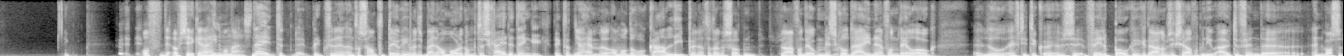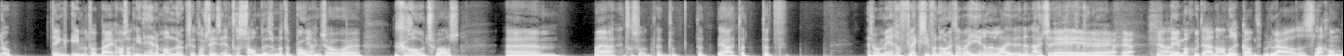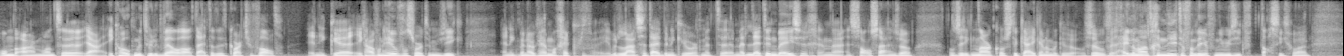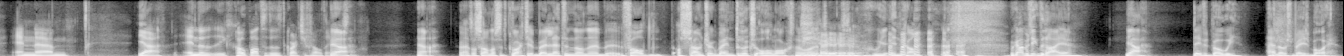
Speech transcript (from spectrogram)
Of, de, of zit ik er helemaal naast? Nee, ik vind het een interessante theorie, maar het is bijna onmogelijk om het te scheiden, denk ik. Ik denk dat ja. bij hem allemaal door elkaar liep en dat het ook een soort, van deel ook miskeldijnen en van deel ook, heeft hij natuurlijk vele pogingen gedaan om zichzelf opnieuw uit te vinden. En was het ook, denk ik, iemand waarbij, als dat niet helemaal lukt, het nog steeds interessant is, omdat de poging ja. zo uh, groots was. Um, maar ja, interessant. Dat, dat, ja, dat, dat is maar meer reflectie voor nodig dan wij hier in een, live, in een uitzending ja, even ja, kunnen. Ja. Nee, maar goed, aan de andere kant bedoel hij had een slag om, om de arm. Want uh, ja, ik hoop natuurlijk wel altijd dat het kwartje valt. En ik, uh, ik hou van heel veel soorten muziek. En ik ben ook helemaal gek. De laatste tijd ben ik heel erg met, uh, met Latin bezig en, en salsa en zo. Dan zit ik Narcos te kijken en dan ben ik zo helemaal aan het genieten van die, van die muziek. Fantastisch gewoon. En um, ja, en ik hoop altijd dat het kwartje valt. Ja. Nog. Ja. Interessant als het kwartje bij Letten dan uh, valt als soundtrack bij een drugsoorlog. Dat ja, ja, goede ingang. We gaan muziek draaien. Ja, David Bowie. Hello Space Boy.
